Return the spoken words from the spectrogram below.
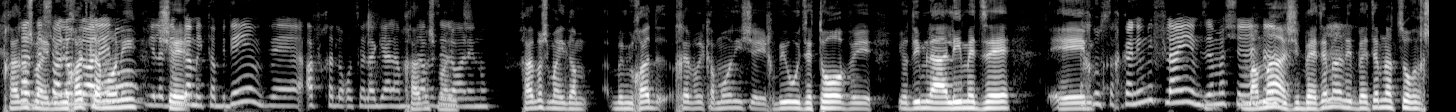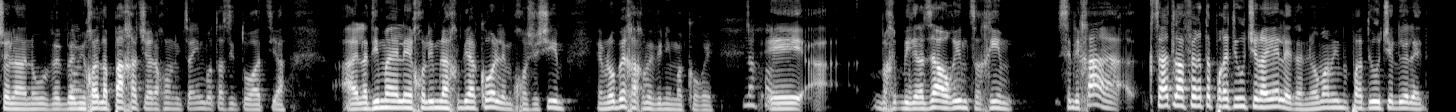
חד משמעית, במיוחד לא כמוני, ילדים גם מתאבדים, ואף אחד לא רוצה להגיע למצב הזה. לא עלינו. חד משמעית, גם במיוחד חבר'ה כמוני שהחביאו את זה טוב ויודעים להעלים את זה. אה, אנחנו שחקנים נפלאים, זה מה ש... ממש, בהתאם, בהתאם לצורך שלנו, ובמיוחד לפחד שאנחנו נמצאים באותה סיטואציה. הילדים האלה יכולים להחביא הכל, הם חוששים, הם לא בהכרח מבינים מה קורה. נכון. אה, בגלל זה ההורים צריכים, סליחה, קצת להפר את הפרטיות של הילד, אני לא מאמין בפרטיות של ילד.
